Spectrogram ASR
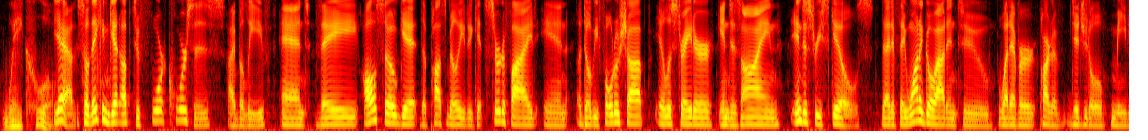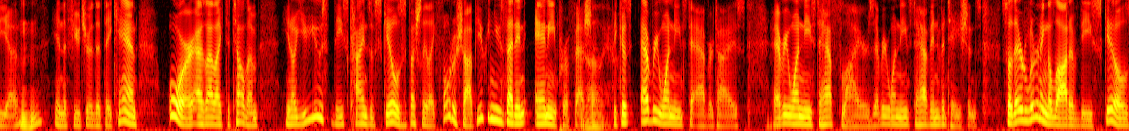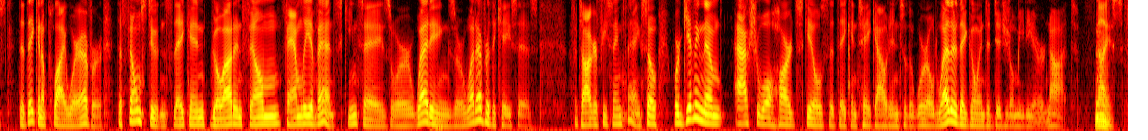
Way cool. Yeah, so they can get up to four courses, I believe, and they also get the possibility to get certified in Adobe Photoshop, Illustrator, InDesign, industry skills that if they want to go out into whatever part of digital media mm-hmm. in the future that they can, or as I like to tell them, you know, you use these kinds of skills, especially like Photoshop, you can use that in any profession oh, because everyone needs to advertise. Everyone needs to have flyers. Everyone needs to have invitations. So they're learning a lot of these skills that they can apply wherever. The film students, they can go out and film family events, quinces or weddings or whatever the case is. Photography, same thing. So we're giving them actual hard skills that they can take out into the world, whether they go into digital media or not. Nice.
